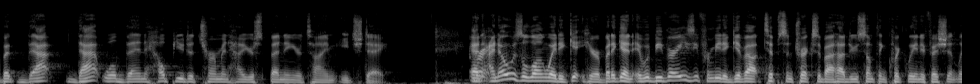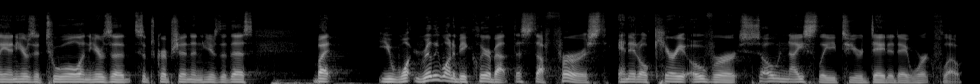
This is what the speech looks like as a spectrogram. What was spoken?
but that that will then help you determine how you're spending your time each day. And. I know it was a long way to get here, but again, it would be very easy for me to give out tips and tricks about how to do something quickly and efficiently. And here's a tool, and here's a subscription, and here's the this. But you want, really want to be clear about this stuff first, and it'll carry over so nicely to your day to day workflow.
